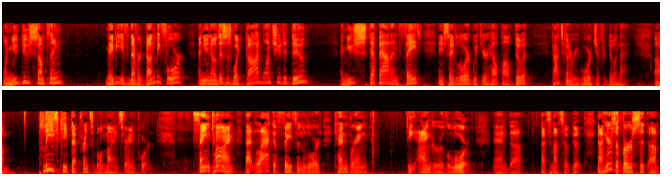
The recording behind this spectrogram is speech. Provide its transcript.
When you do something maybe you've never done before, and you know this is what God wants you to do, and you step out in faith and you say, Lord, with your help, I'll do it, God's going to reward you for doing that. Um, please keep that principle in mind. It's very important. Same time, that lack of faith in the Lord can bring the anger of the Lord. And uh, that's not so good. Now, here's a verse that um,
